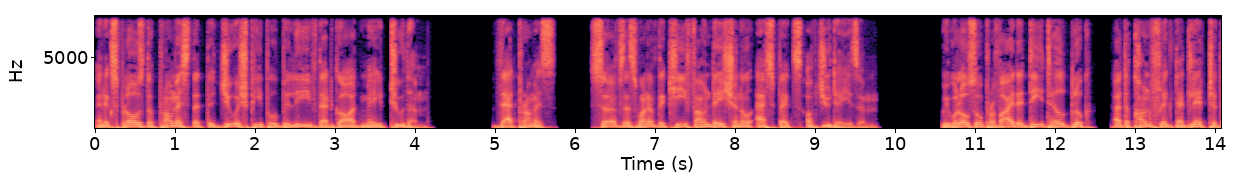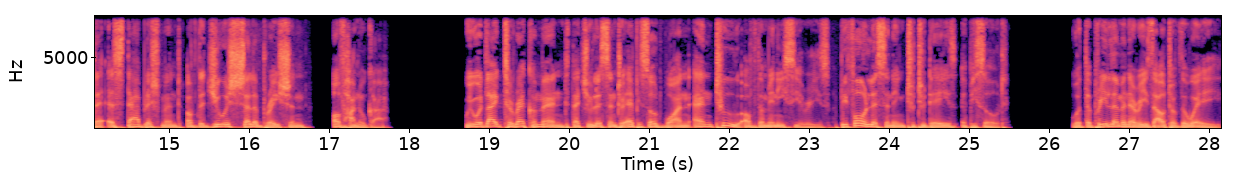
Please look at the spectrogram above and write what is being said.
and explores the promise that the Jewish people believe that God made to them. That promise serves as one of the key foundational aspects of Judaism. We will also provide a detailed look at the conflict that led to the establishment of the Jewish celebration of Hanukkah. We would like to recommend that you listen to episode 1 and 2 of the mini series before listening to today's episode. With the preliminaries out of the way,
